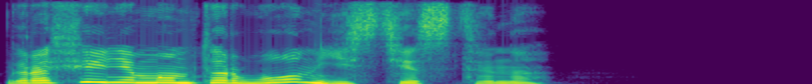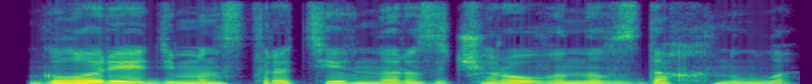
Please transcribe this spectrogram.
Графиня Монтербон, естественно. Глория демонстративно разочарованно вздохнула.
